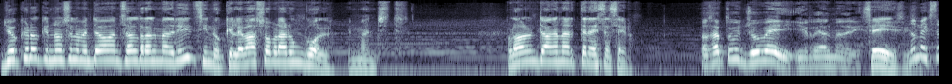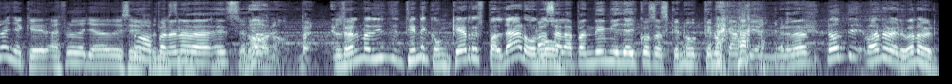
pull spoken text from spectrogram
Yo creo que no solamente va a avanzar el Real Madrid, sino que le va a sobrar un gol en Manchester. Probablemente va a ganar 3 a 0. O sea, tú Juve y, Real Madrid. Sí, sí. No me extraña que Alfredo haya dado ese No, para nada, es- No, no. ¿El Real Madrid tiene con qué respaldar o Pasa no? la pandemia y hay cosas que no que no cambian, ¿verdad? No te- Van a ver, van a ver.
